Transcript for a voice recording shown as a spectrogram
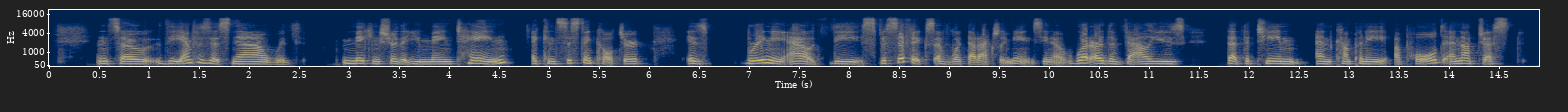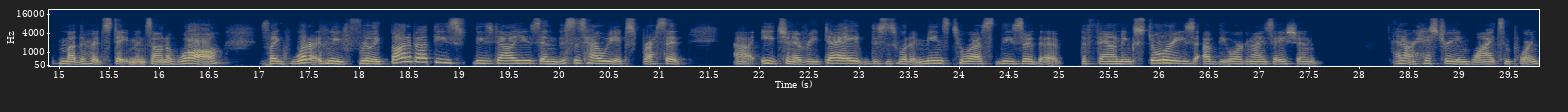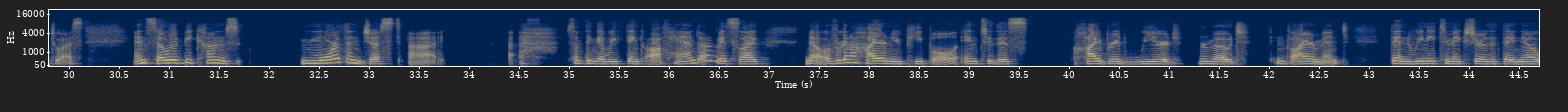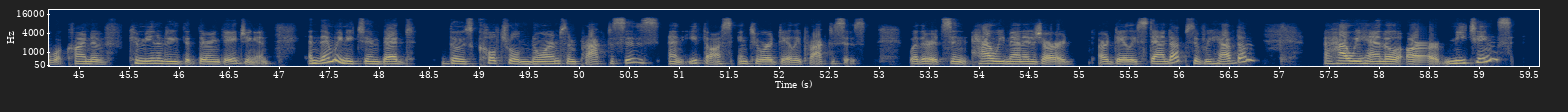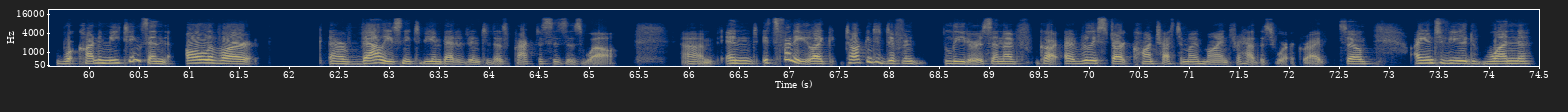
and so the emphasis now with making sure that you maintain a consistent culture is bringing out the specifics of what that actually means. You know, what are the values that the team and company uphold and not just motherhood statements on a wall. It's like what are, we've really thought about these these values and this is how we express it uh, each and every day. This is what it means to us. These are the the founding stories of the organization and our history and why it's important to us. And so it becomes more than just uh, something that we think offhand of. It's like, no, if we're going to hire new people into this hybrid, weird, remote environment, then we need to make sure that they know what kind of community that they're engaging in. And then we need to embed those cultural norms and practices and ethos into our daily practices, whether it's in how we manage our, our daily stand ups, if we have them, how we handle our meetings, what kind of meetings, and all of our our values need to be embedded into those practices as well. Um, and it's funny, like talking to different leaders, and I've got a really stark contrast in my mind for how this work, right? So I interviewed one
